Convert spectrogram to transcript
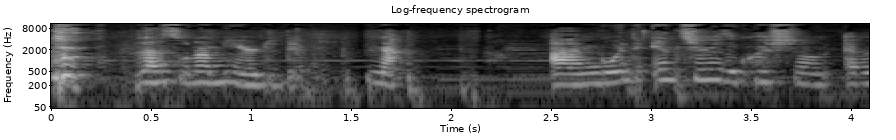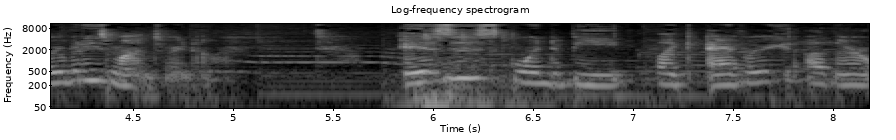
that's what I'm here to do. Now, I'm going to answer the question on everybody's minds right now is this going to be like every other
